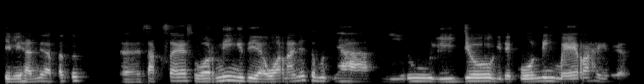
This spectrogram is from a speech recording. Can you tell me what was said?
pilihannya apa tuh? Uh, sukses warning gitu ya. Warnanya cuma ya biru hijau gitu kuning merah gitu kan.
